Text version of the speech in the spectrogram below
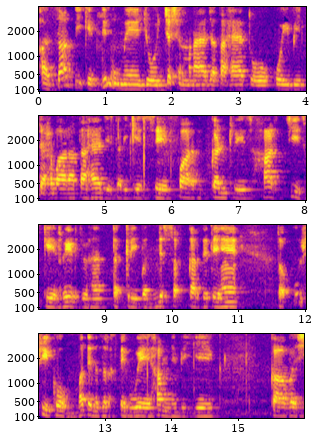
आज़ादी के दिनों में जो जश्न मनाया जाता है तो कोई भी त्यौहार आता है, जिस तरीके से फॉरेन कंट्रीज़ हर चीज़ के रेट जो हैं तकरीबन निसफ कर देते हैं। तो उसी को मद्देनज़र रखते हुए हमने भी ये कावश,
